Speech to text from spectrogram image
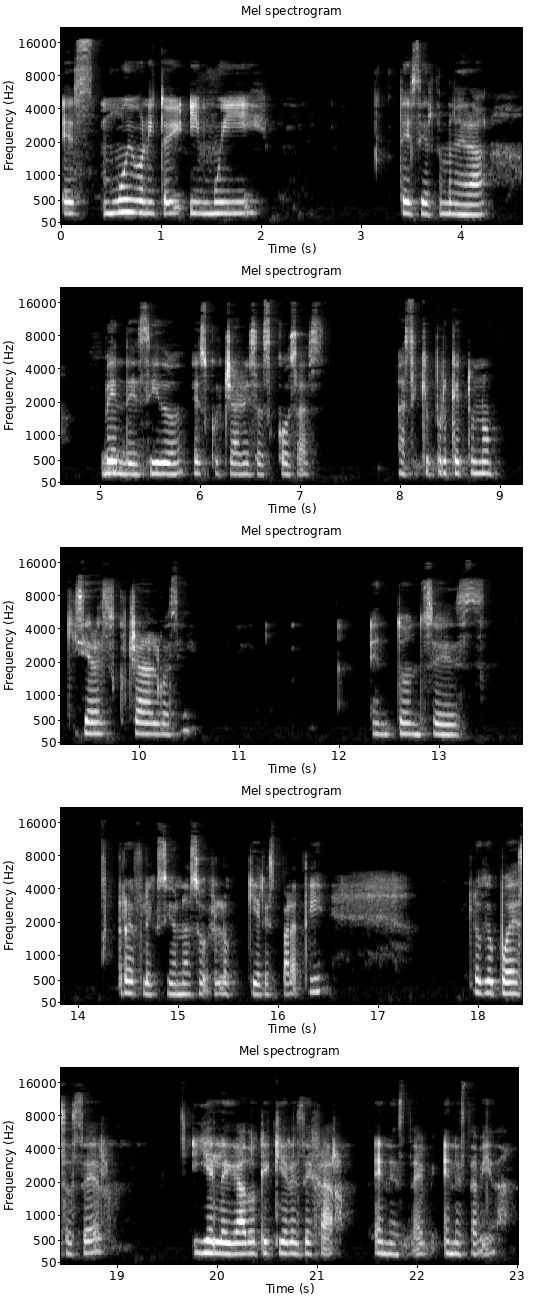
es muy bonito y, muy, de cierta manera, bendecido escuchar esas cosas. Así que, ¿por qué tú no quisieras escuchar algo así? Entonces, reflexiona sobre lo que quieres para ti, lo que puedes hacer y el legado que quieres dejar en, este, en esta vida.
